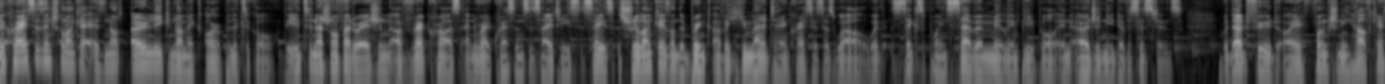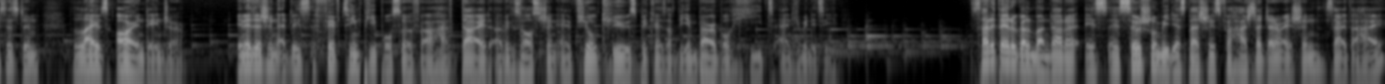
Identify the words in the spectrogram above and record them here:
The crisis in Sri Lanka is not only economic or political. The International Federation of Red Cross and Red Crescent Societies says Sri Lanka is on the brink of a humanitarian crisis as well, with 6.7 million people in urgent need of assistance. Without food or a functioning healthcare system, lives are in danger. In addition, at least 15 people so far have died of exhaustion and fuel queues because of the unbearable heat and humidity. Sarita Irugal Bandara is a social media specialist for Hashtag Generation. Sarita, hi.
